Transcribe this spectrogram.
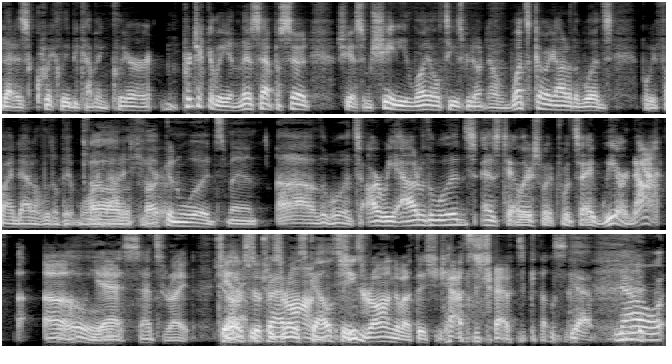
that is quickly becoming clear, particularly in this episode. She has some shady loyalties. We don't know what's going on in the woods, but we find out a little bit more oh, about the it. fucking woods, man. Ah, uh, the woods. Are we out of the woods, as Taylor Swift would say? We are not. Oh, oh, yes, that's right. Taylor Swift is wrong. Kelce. She's wrong about this. Shouts to Travis Kelce. Yeah. Now,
